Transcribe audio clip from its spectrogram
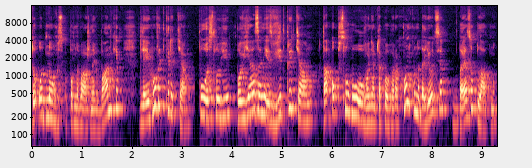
до одного з уповноважених банків для його відкриття. Послуги, пов'язані з відкриттям та обслуговуванням такого рахунку, надаються безоплатно.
